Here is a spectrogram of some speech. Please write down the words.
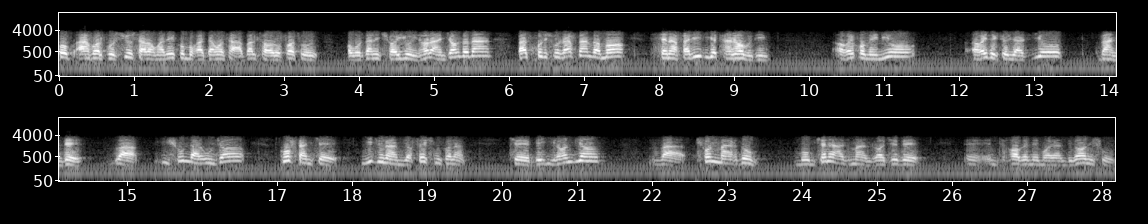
خب احوال پرسی و سلام علیکم مقدمات اول تعارفات و آوردن چایی و اینها رو انجام دادن بعد خودشون رفتن و ما سه نفری دیگه تنها بودیم. آقای خمینی و آقای دکتر یزدی و بنده. و ایشون در اونجا گفتن که می‌دونم یا فکر می‌کنم که به ایران بیام و چون مردم ممکنه از من راجع به انتخاب نمایندگانشون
